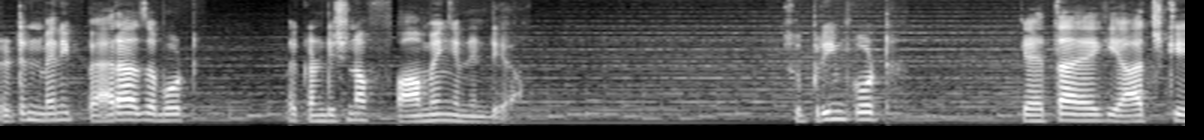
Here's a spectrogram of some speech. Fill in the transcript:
written many paras about the condition of farming in India. Supreme Court कहता है कि आज के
